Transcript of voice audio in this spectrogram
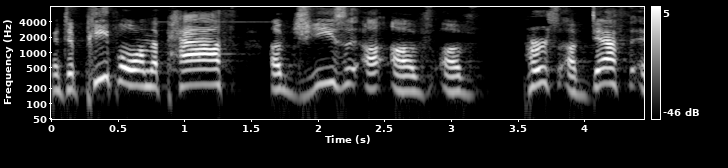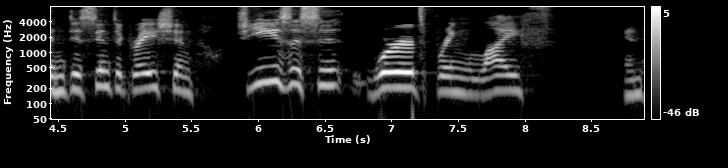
And to people on the path of Jesus uh, of of of death and disintegration, Jesus' words bring life and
